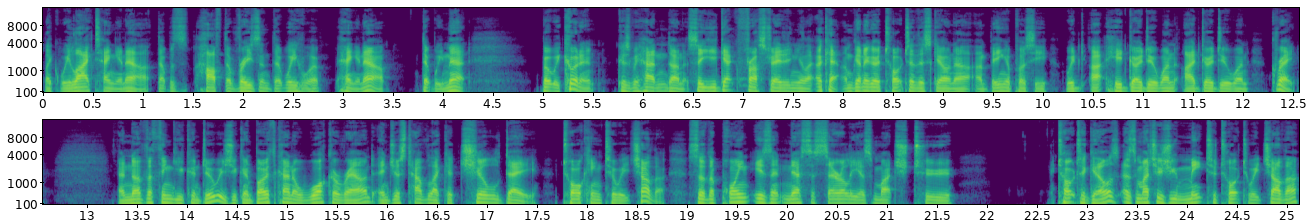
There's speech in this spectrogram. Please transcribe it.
like we liked hanging out that was half the reason that we were hanging out that we met but we couldn't because we hadn't done it. So you get frustrated and you're like, okay, I'm going to go talk to this girl now. I'm being a pussy. We'd, uh, he'd go do one. I'd go do one. Great. Another thing you can do is you can both kind of walk around and just have like a chill day talking to each other. So the point isn't necessarily as much to talk to girls as much as you meet to talk to each other.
